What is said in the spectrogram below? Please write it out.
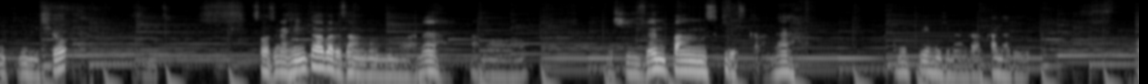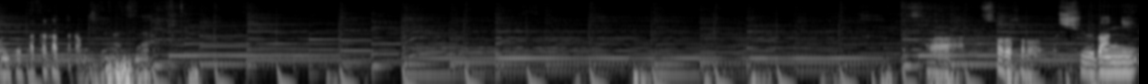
カミキリムシを、そうですね、インターバルさんはね、あの、虫全般好きですからね。カミキリムシなんかかなりポイント高かったかもしれないですね。さあ、そろそろ終盤に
